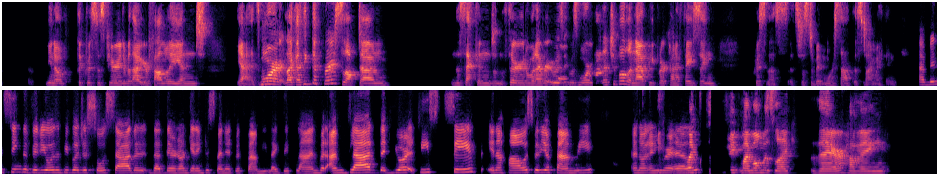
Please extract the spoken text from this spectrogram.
you know the Christmas period without your family and yeah, it's more like I think the first lockdown, the second and the third or whatever, it was it was more manageable and now people are kind of facing Christmas. It's just a bit more sad this time, I think. I've been seeing the videos and people are just so sad that, that they're not getting to spend it with family like they planned. But I'm glad that you're at least safe in a house with your family and not anywhere Like, else. my mom is like there having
